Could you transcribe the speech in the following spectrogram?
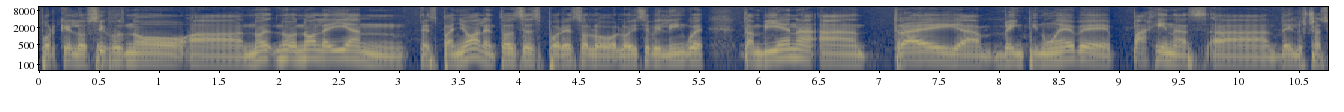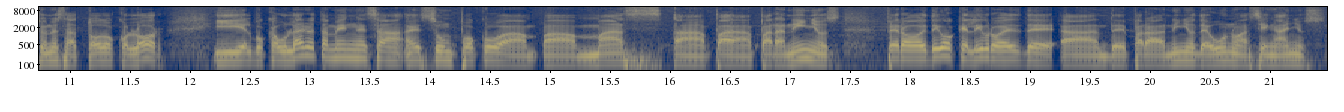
porque los hijos no, ah, no, leían español, entonces por eso lo, hice bilingüe. También a trae 29 páginas ah, de ilustraciones a todo color. Y el vocabulario también es, ah, es un poco ah, más para niños, pero digo que el libro es de, de para niños de 1 a 100 años.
